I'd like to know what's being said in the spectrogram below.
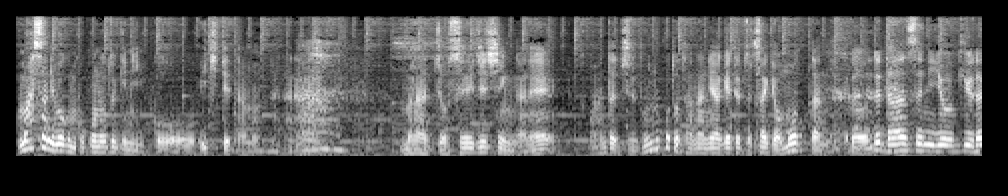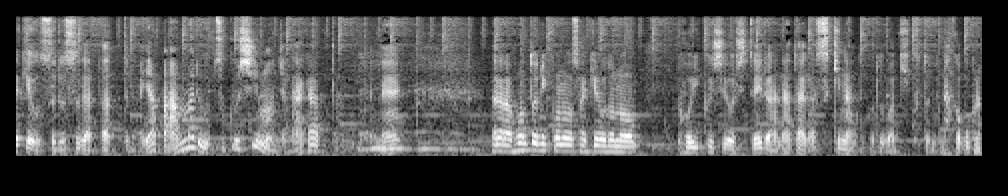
まさに僕もここの時にこう生きてたもんだから、はまあ女性自身がねあんた自分のこと棚に上げてと最近思ったんだけどで男性に要求だけをする姿っていうのはやっぱあんまり美しいもんじゃなかったんだよね、だから本当にこの先ほどの保育士をしているあなたが好きなんて言葉を聞くとねなんか僕ら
